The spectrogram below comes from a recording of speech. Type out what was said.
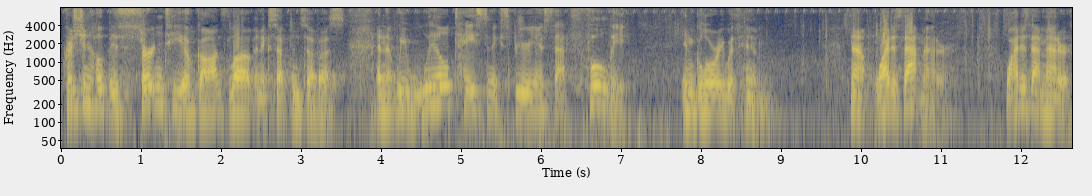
Christian hope is certainty of God's love and acceptance of us, and that we will taste and experience that fully in glory with Him. Now, why does that matter? Why does that matter?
